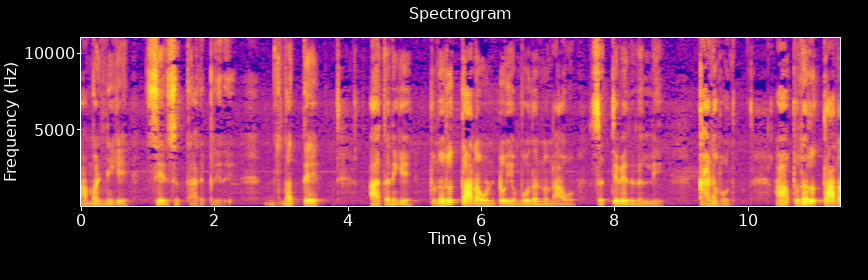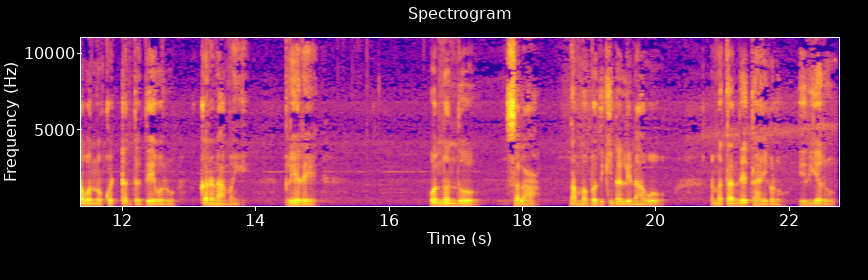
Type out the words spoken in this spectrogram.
ಆ ಮಣ್ಣಿಗೆ ಸೇರಿಸುತ್ತಾರೆ ಪ್ರಿಯರೇ. ಮತ್ತೆ ಆತನಿಗೆ ಪುನರುತ್ಥಾನ ಉಂಟು ಎಂಬುದನ್ನು ನಾವು ಸತ್ಯವೇದದಲ್ಲಿ ಕಾಣಬಹುದು. ಆ ಪುನರುತ್ಥಾನವನ್ನು ಕೊಟ್ಟಂಥ ದೇವರು ಕರುಣಾಮಯಿ. ಪ್ರಿಯರೇ, ಒಂದೊಂದು ಸಲ ನಮ್ಮ ಬದುಕಿನಲ್ಲಿ ನಾವು, ನಮ್ಮ ತಂದೆ ತಾಯಿಗಳು, ಹಿರಿಯರು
